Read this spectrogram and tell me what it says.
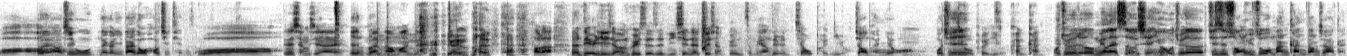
哇，对，然后几乎每个礼拜都好几天这样。哇，现在想起来有点笨蛮浪漫的，有点笨。好了，那第二题想问 Chris 的是，你现在最想跟怎么样的人交朋友？交朋友哦，我其实交朋友看看，我觉得就没有在设限，因为我觉得其实双鱼座蛮看当下的感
